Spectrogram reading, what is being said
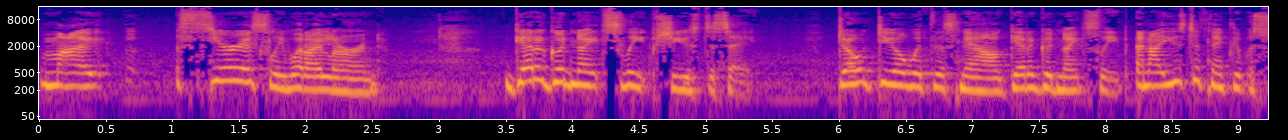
my, seriously what I learned. Get a good night's sleep, she used to say don't deal with this now. Get a good night's sleep. And I used to think it was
